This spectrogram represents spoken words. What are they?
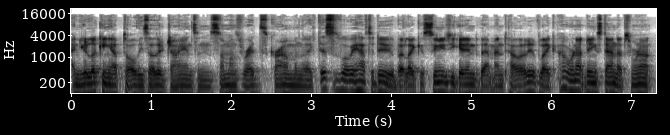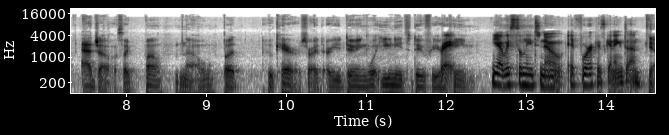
and you're looking up to all these other giants and someone's read Scrum and they're like, this is what we have to do. But like as soon as you get into that mentality of like, oh, we're not doing stand ups, we're not agile. It's like, well, no, but who cares, right? Are you doing what you need to do for your right team? yeah we still need to know if work is getting done Yeah.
